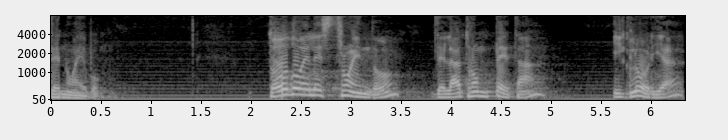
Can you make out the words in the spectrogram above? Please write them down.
de nuevo. Todo el estruendo de la trompeta y gloria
